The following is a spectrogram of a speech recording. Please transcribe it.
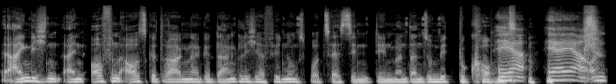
eigentlich ein, ein offen ausgetragener gedanklicher Findungsprozess, den, den man dann so mitbekommt. Ja, ja, ja. Und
